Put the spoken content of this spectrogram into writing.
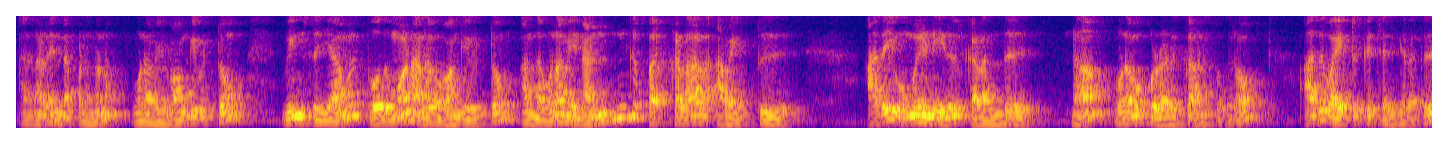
அதனால் என்ன பண்ணணும்னா உணவை வாங்கிவிட்டோம் வீண் செய்யாமல் போதுமான அளவு வாங்கிவிட்டோம் அந்த உணவை நன்கு பற்களால் அரைத்து அதை உமிழ்நீரில் கலந்து நாம் உணவு குழலுக்கு அனுப்புகிறோம். அது வயிற்றுக்கு செல்கிறது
